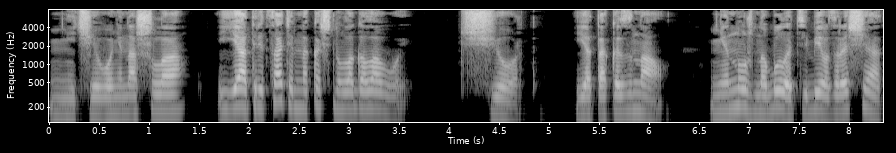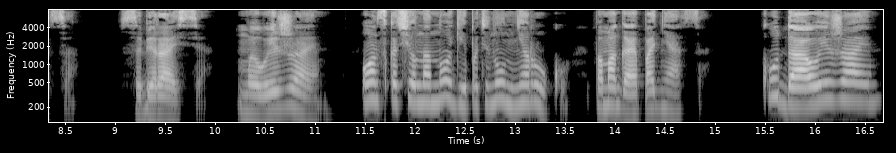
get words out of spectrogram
«Ничего не нашла?» Я отрицательно качнула головой. «Черт! Я так и знал. Не нужно было тебе возвращаться. Собирайся. Мы уезжаем». Он вскочил на ноги и протянул мне руку, помогая подняться. «Куда уезжаем?»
